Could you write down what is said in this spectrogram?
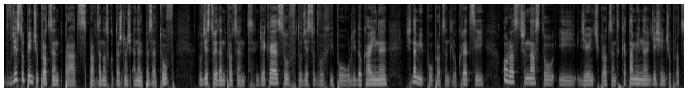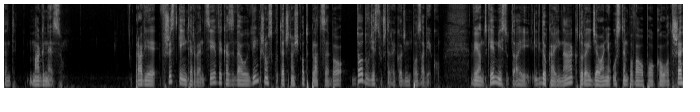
W 25% prac sprawdzano skuteczność NLPZ-ów, 21% GKS-ów, 22,5% lidokainy, 7,5% lukrecji oraz 13,9% ketaminy, 10% magnezu. Prawie wszystkie interwencje wykazywały większą skuteczność od placebo do 24 godzin po zabiegu. Wyjątkiem jest tutaj lidokaina, której działanie ustępowało po około 3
